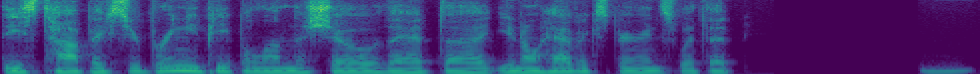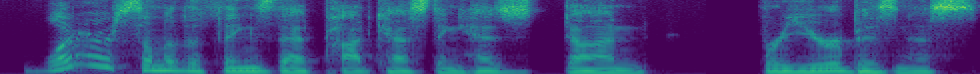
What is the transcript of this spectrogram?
these topics. You're bringing people on the show that uh, you know have experience with it. What are some of the things that podcasting has done for your business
